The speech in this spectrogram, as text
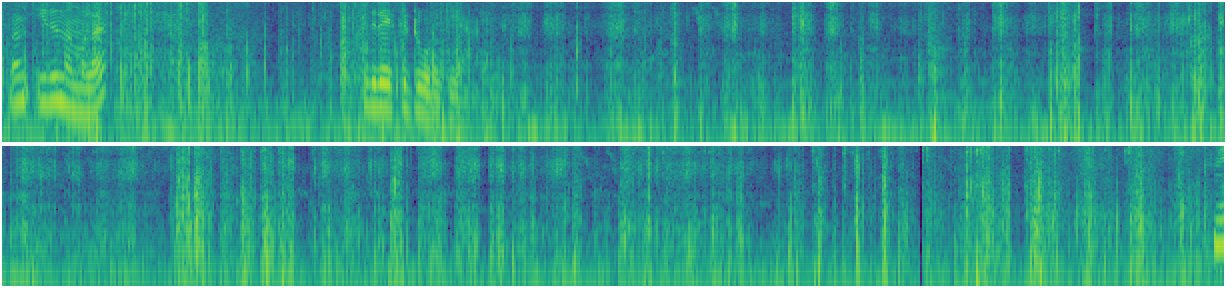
അപ്പം ഇത് നമ്മൾ ഇതിലേക്ക് ഇട്ട് കൊടുക്കുകയാണ്. ഇനി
